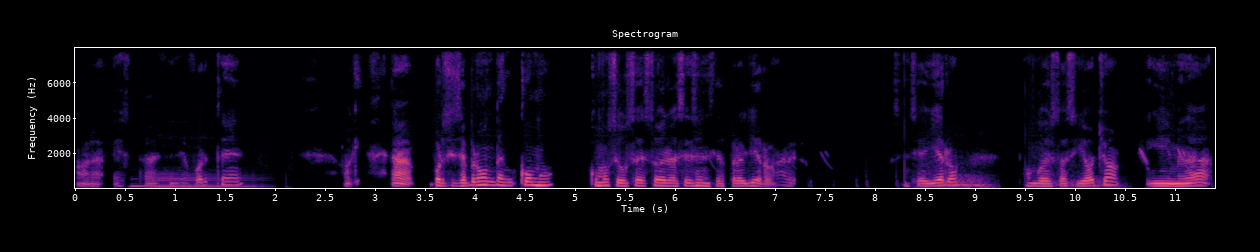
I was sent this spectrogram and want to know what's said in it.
Ahora esta esencia fuerte. Ok. Ah, por si se preguntan cómo, cómo se usa esto de las esencias para el hierro. Esencia de hierro. Pongo esto así 8 y me da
